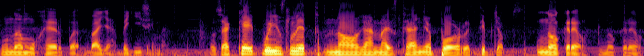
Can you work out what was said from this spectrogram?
una mujer, vaya, bellísima. O sea, Kate Winslet no gana este año por Steve Jobs. No creo, no creo.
